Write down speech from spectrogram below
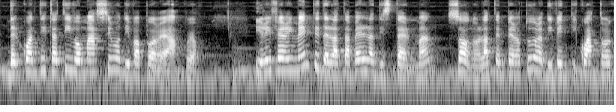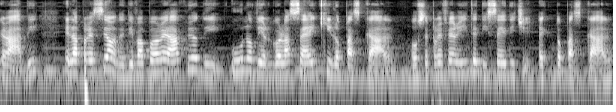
del quantitativo massimo di vapore acqueo. I riferimenti della tabella di Stellman sono la temperatura di 24 gradi e la pressione di vapore acqueo di 1,6 kPa o se preferite di 16 ettopascal.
